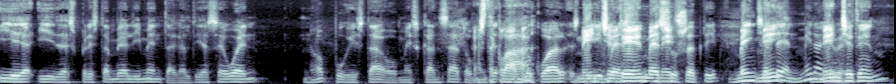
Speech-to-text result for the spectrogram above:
I, I després també alimenta que el dia següent no, pugui estar o més cansat o menys, Està clar. amb la qual Menys més, atent, més més- susceptible. Menys menys- atent, mira que menys bé. atent.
